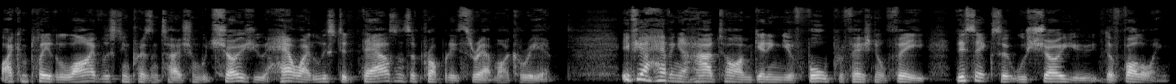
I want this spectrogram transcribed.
I completed a live listing presentation which shows you how I listed thousands of properties throughout my career. If you're having a hard time getting your full professional fee, this excerpt will show you the following.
